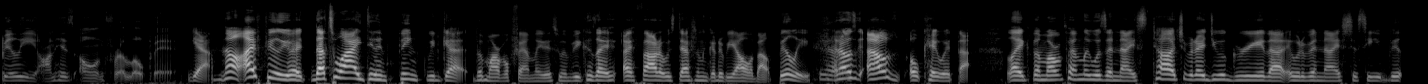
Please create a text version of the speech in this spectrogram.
Billy on his own for a little bit. Yeah, no, I feel you. That's why I didn't think we'd get the Marvel family this movie because I, I thought it was definitely going to be all about Billy, and I was I was okay with that. Like the Marvel family was a nice touch, but I do agree that it would have been nice to see Bi-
